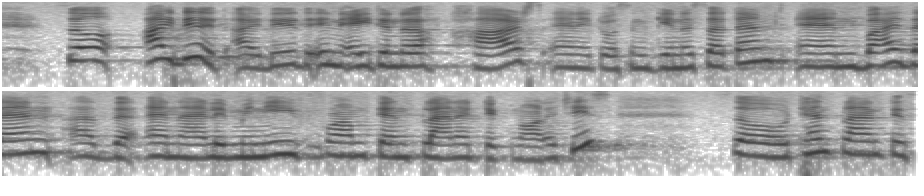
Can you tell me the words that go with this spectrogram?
so I did, I did in eight and a half hours, and it was in Guinness attempt. And by then, uh, the, an alumni from Tenth Planet Technologies. So Tenth Planet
